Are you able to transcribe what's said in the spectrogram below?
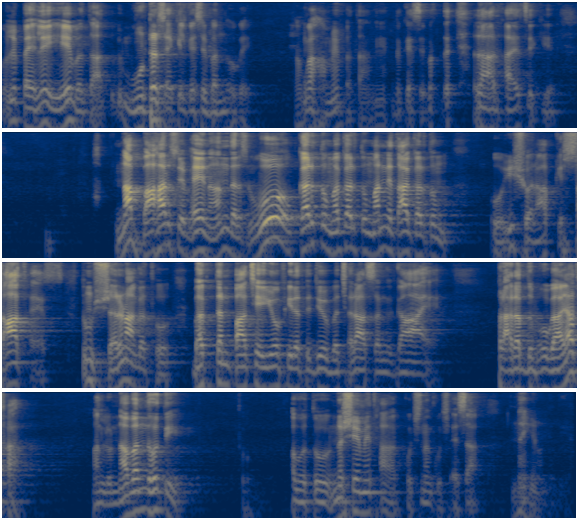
बोले, पहले ये बता तो मोटरसाइकिल कैसे बंद हो गई? हम कहा, हमें पता नहीं तो कैसे बंद राधा ऐसे किए ना बाहर से भय, ना अंदर से। वो कर तुम, अकर तुम, अन्यथा कर तुम। वो ईश्वर आपके साथ है। तुम शरणागत हो। भक्तन पाछे यो फिरत जो बछरा संग गाय। प्रारब्ध भोग आया था। मान लो ना बंद होती तो अब वो तो नशे में था। कुछ ना कुछ ऐसा नहीं होने दिया।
